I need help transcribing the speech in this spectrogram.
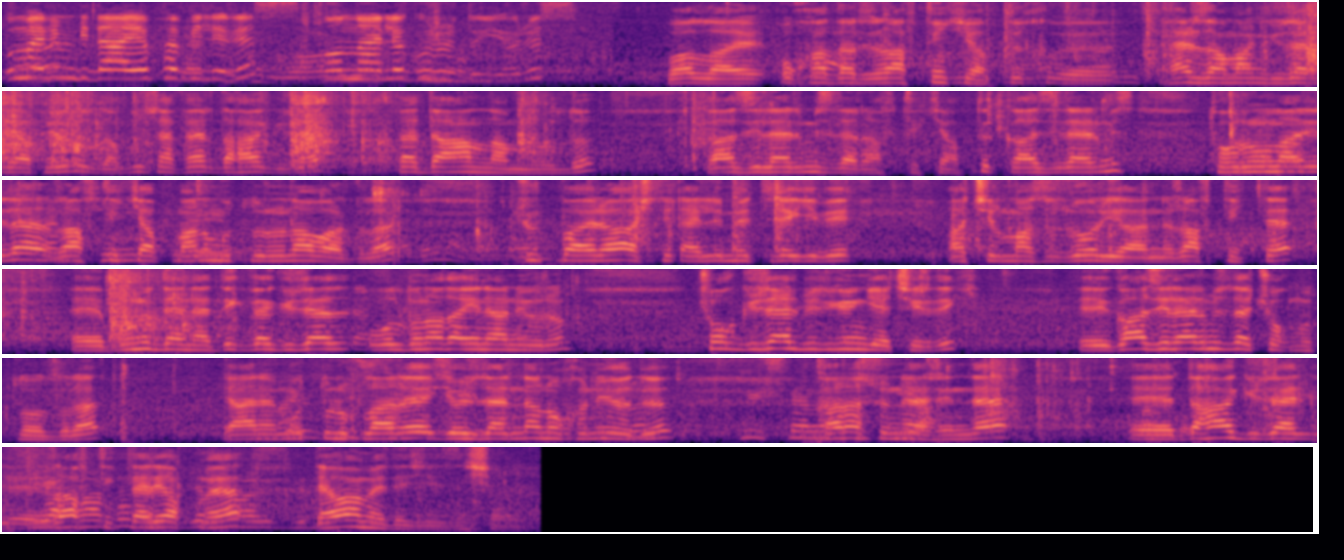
Umarım bir daha yapabiliriz. Onlarla gurur duyuyoruz. Vallahi o kadar rafting yaptık. Her zaman güzel yapıyoruz da bu sefer daha güzel ve daha anlamlı oldu. Gazilerimizle rafting yaptık. Gazilerimiz torunlarıyla rafting yapmanın mutluluğuna vardılar. Türk bayrağı açtık 50 metre gibi açılması zor yani raftingde. Ee, Bunu denedik ve güzel olduğuna da inanıyorum. Çok güzel bir gün geçirdik. Ee, Gazilerimiz de çok mutlu oldular. Yani mutlulukları gözlerinden okunuyordu. Karasu Nehri'nde e, daha güzel e, raftingler yapmaya devam edeceğiz inşallah.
